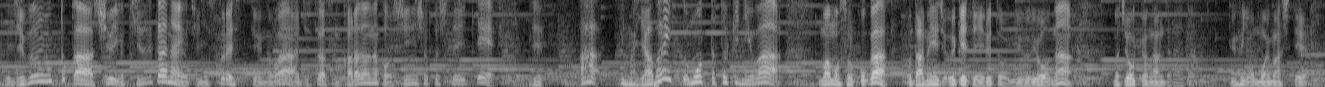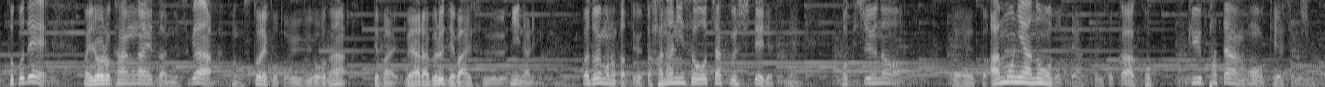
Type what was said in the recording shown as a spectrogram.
で自分とか周囲が気づかないうちにストレスっていうのは実はその体の中を侵食していてであ今やばいと思った時には、まあ、もうそこがもうダメージを受けているというような、まあ、状況なんじゃないかなというふうに思いましてそこでいろいろ考えたんですがこのストレコというようなデバイウェアラブルデバイスになります。これはどういうものかというと鼻に装着してですね呼吸の、えー、とアンモニア濃度であったりとか呼吸パターンを計測します。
